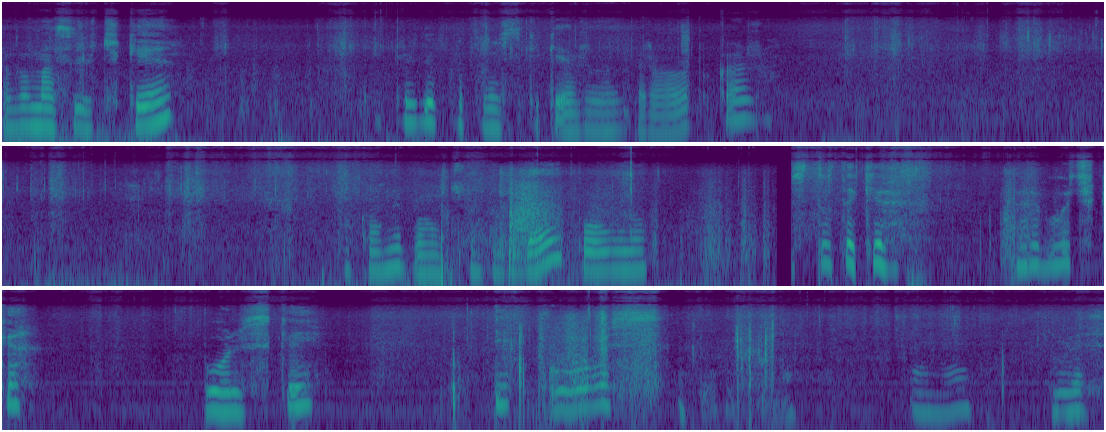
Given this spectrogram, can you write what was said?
Або маслючки. Прийду подивлюсь, скільки я вже назбирала, покажу. Поки не бачу. Людей повно. Ось тут такі грибочки. Польський. І ось. Ось.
